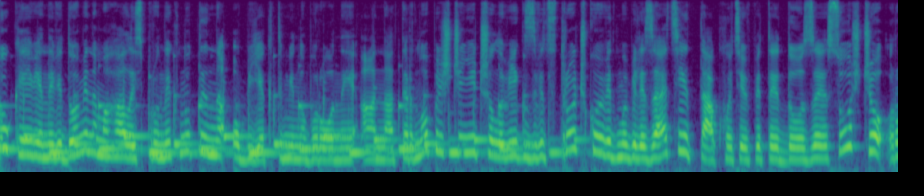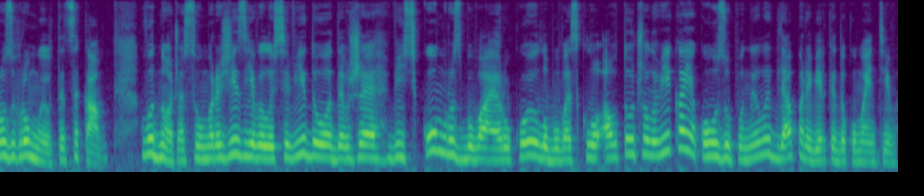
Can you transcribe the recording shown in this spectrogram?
У Києві невідомі намагались проникнути на об'єкт Міноборони. А на Тернопільщині чоловік з відстрочкою від мобілізації так хотів піти до ЗСУ, що розгромив ТЦК. Водночас у мережі з'явилося відео, де вже військом розбиває рукою лобове скло авто чоловіка, якого зупинили для перевірки документів.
